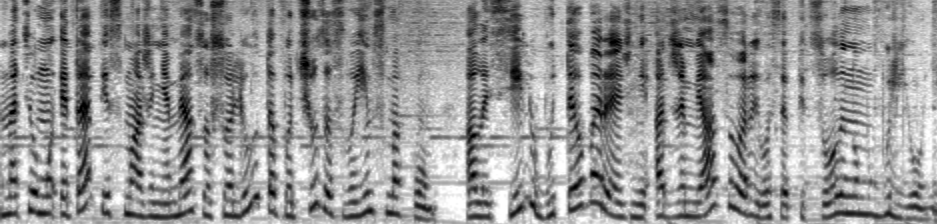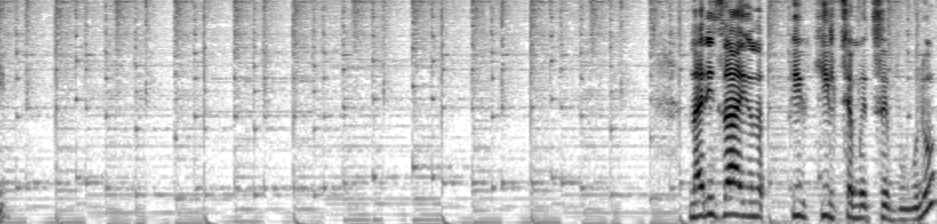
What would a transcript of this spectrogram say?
На цьому етапі смаження м'ясо солю та перчу за своїм смаком. Але сіллю будьте обережні, адже м'ясо варилося в підсоленому бульйоні. Нарізаю півкільцями цибулю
